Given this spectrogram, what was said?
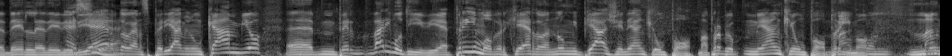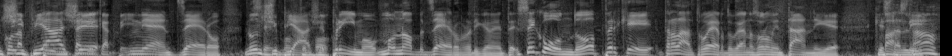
eh, del- di, di- Eh di sì, eh. Erdogan. Speriamo in un cambio eh, per vari motivi. eh. Primo, perché Erdogan non mi piace neanche un po', ma proprio neanche un po'. Primo, Manco- non manco la ci piace niente, zero. Non Sì, ci piace. poco. Primo, mo- no, zero praticamente. Secondo, perché tra l'altro Erdogan sono vent'anni che, che sta Basta, lì. no?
